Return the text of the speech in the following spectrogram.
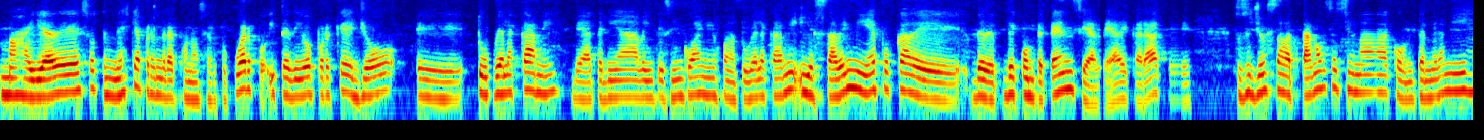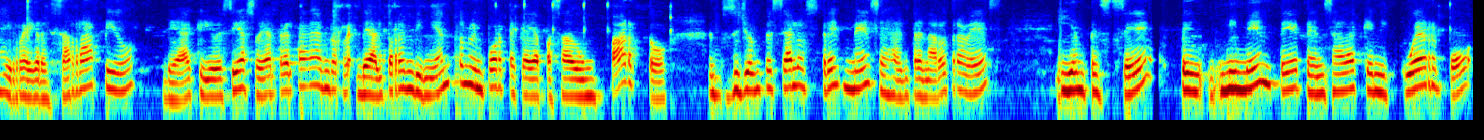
más allá de eso tenés que aprender a conocer tu cuerpo y te digo porque yo eh, tuve a la Cami, ¿vea? tenía 25 años cuando tuve a la Cami y estaba en mi época de, de, de competencia, ¿vea? de karate entonces yo estaba tan obsesionada con tener a mi hija y regresar rápido, vea que yo decía, soy atleta de alto rendimiento, no importa que haya pasado un parto. Entonces yo empecé a los tres meses a entrenar otra vez y empecé, mi mente pensaba que mi cuerpo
